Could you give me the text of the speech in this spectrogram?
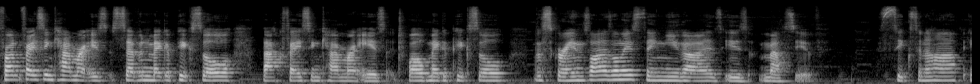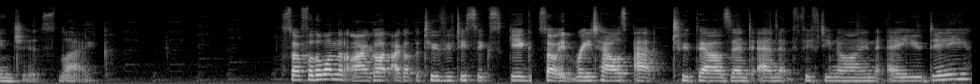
Front facing camera is 7 megapixel, back facing camera is 12 megapixel. The screen size on this thing, you guys, is massive. Six and a half inches, like so for the one that I got, I got the 256 gig. So it retails at 2059 AUD.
